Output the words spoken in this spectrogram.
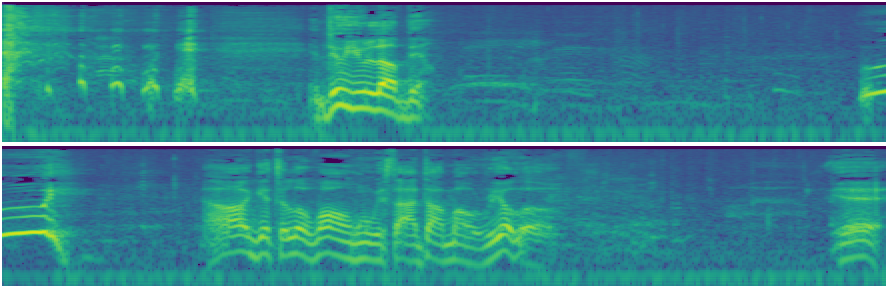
do you love them? It gets a little wrong when we start talking about real love. Yeah.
